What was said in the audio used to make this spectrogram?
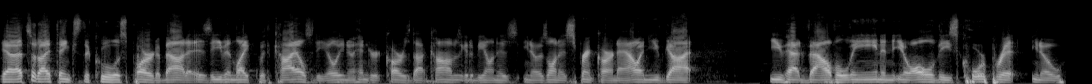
Yeah, that's what I think's the coolest part about it is even like with Kyle's deal, you know, HendrickCars.com is going to be on his, you know, is on his sprint car now. And you've got, you've had Valvoline and, you know, all of these corporate, you know,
